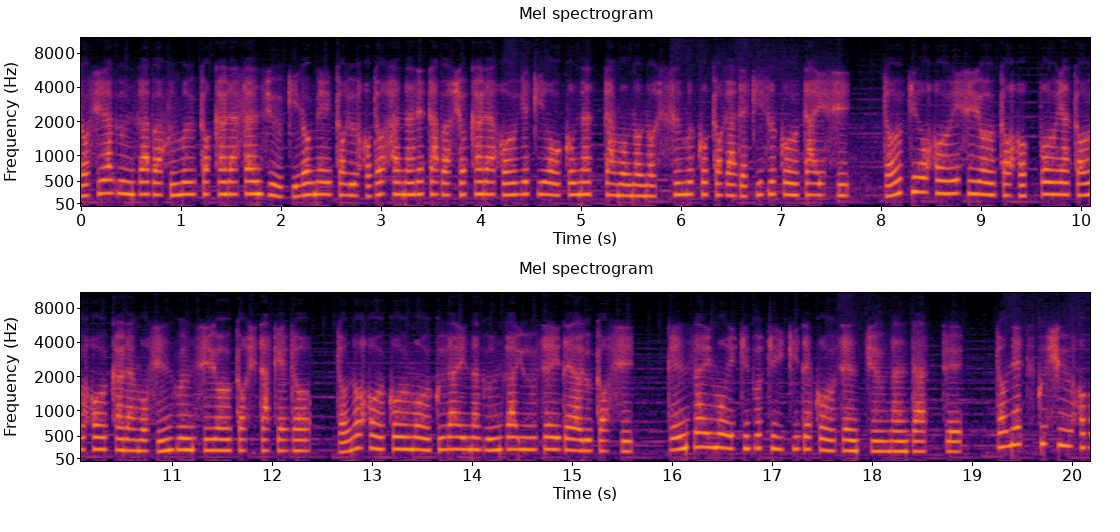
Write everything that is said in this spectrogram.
ロシア軍がバフムートから 30km ほど離れた場所から砲撃を行ったものの進むことができず後退し、同地を包囲しようと北方や東方からも進軍しようとしたけど、どの方向もウクライナ軍が優勢であるとし、現在も一部地域で交戦中なんだって。ドネツク州北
